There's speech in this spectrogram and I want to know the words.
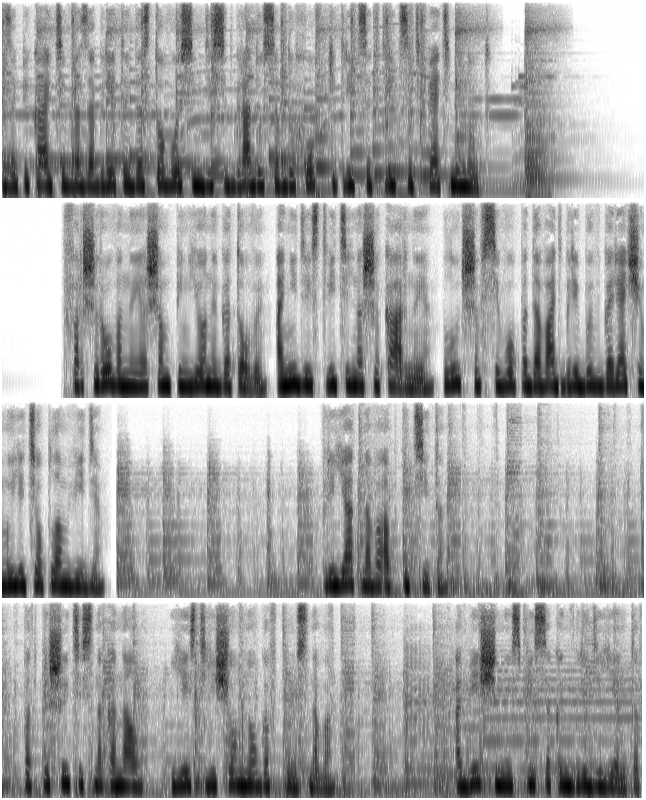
запекайте в разогретой до 180 градусов духовке 30-35 минут. Фаршированные шампиньоны готовы. Они действительно шикарные. Лучше всего подавать грибы в горячем или теплом виде. Приятного аппетита! Подпишитесь на канал, есть еще много вкусного. Обещанный список ингредиентов.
